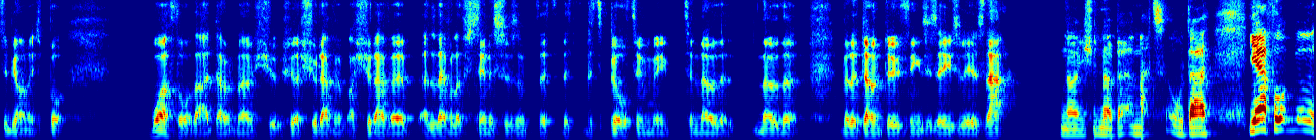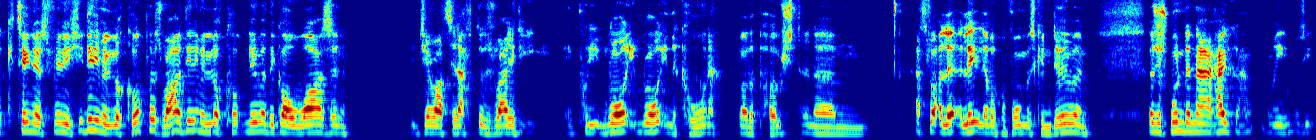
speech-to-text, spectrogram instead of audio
To be honest, but why I thought that I don't know. Should, should I should have a, I should have a, a level of cynicism that, that, that's built in me to know that know that Villa don't do things as easily as that. No, you should know better, Matt. All day. Yeah, I thought Coutinho's finished. He didn't even look up as well. He didn't even look up, knew where the goal was, and Gerrard said afterwards, right, he, he put it right, right in the corner by the post, and um, that's what elite level performers can do. And I just wonder now how. I mean, was it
